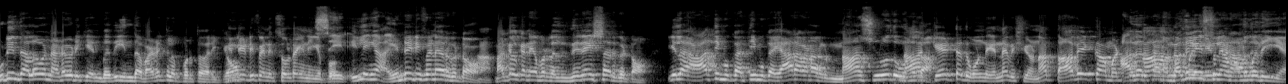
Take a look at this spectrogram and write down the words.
முடிந்த அளவு நடவடிக்கை என்பது இந்த வழக்குல பொறுத்த வரைக்கும் ஹென்றி டிஃபைனுக்கு சொல்றீங்க நீங்க இல்லைங்க. என்டி டிஃபைனா இருக்கட்டும். மக்கள் கன்னியாகுமரி தினேஷா இருக்கட்டும். இல்ல அதிமுக திமுக யாரா வேணா நான் சொல்வது நான் கேட்டது ஒண்ணு. என்ன விஷயம்னா தாவேக்கா மட்டும் அதற்கான பதிலை சொல்ல அனுமதிங்க.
